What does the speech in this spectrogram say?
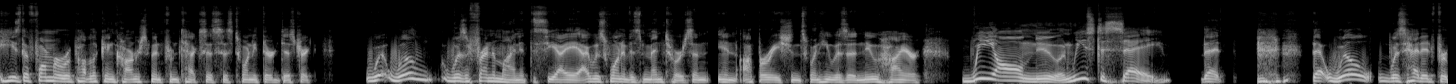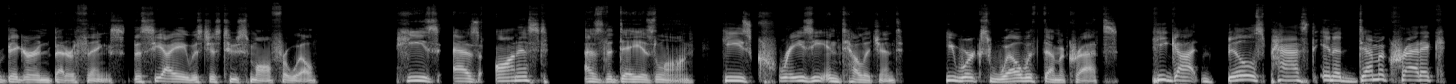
He's the former Republican congressman from Texas, his 23rd district. Will was a friend of mine at the CIA. I was one of his mentors in, in operations when he was a new hire. We all knew, and we used to say that that Will was headed for bigger and better things. The CIA was just too small for Will. He's as honest as the day is long. He's crazy intelligent. He works well with Democrats. He got bills passed in a Democratic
